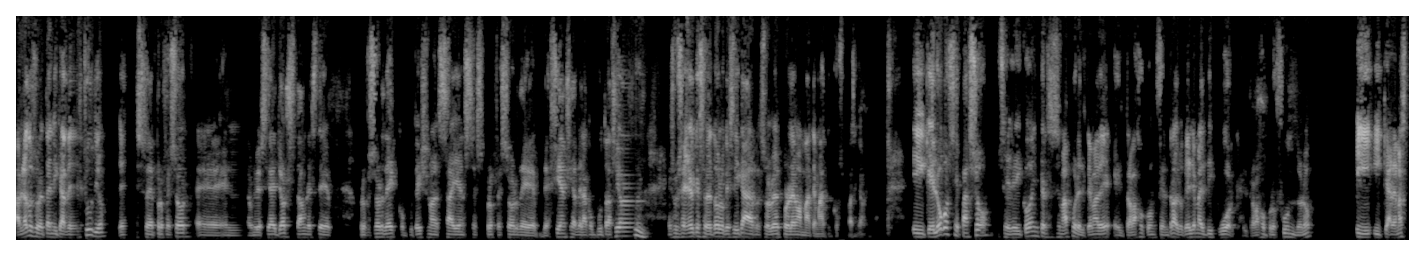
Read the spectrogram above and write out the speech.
hablando sobre técnicas de estudio, es eh, profesor eh, en la Universidad de Georgetown, este profesor de Computational Science, es profesor de, de ciencias de la computación, Mm. es un señor que sobre todo lo que se dedica a resolver problemas matemáticos, básicamente. Y que luego se pasó, se dedicó a interesarse más por el tema del trabajo concentrado, lo que él llama el deep work, el trabajo profundo, ¿no? Y, que además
